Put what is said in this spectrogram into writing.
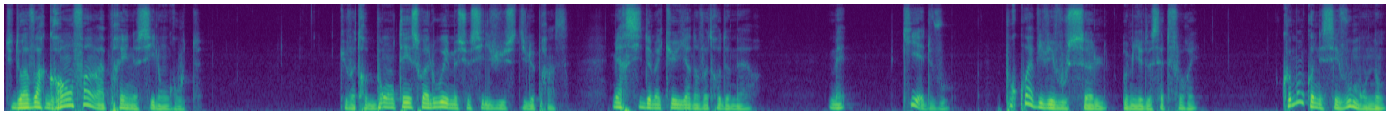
Tu dois avoir grand faim après une si longue route. Que votre bonté soit louée, monsieur Silvius, dit le prince. Merci de m'accueillir dans votre demeure. Mais qui êtes-vous? Pourquoi vivez-vous seul au milieu de cette forêt? Comment connaissez-vous mon nom?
